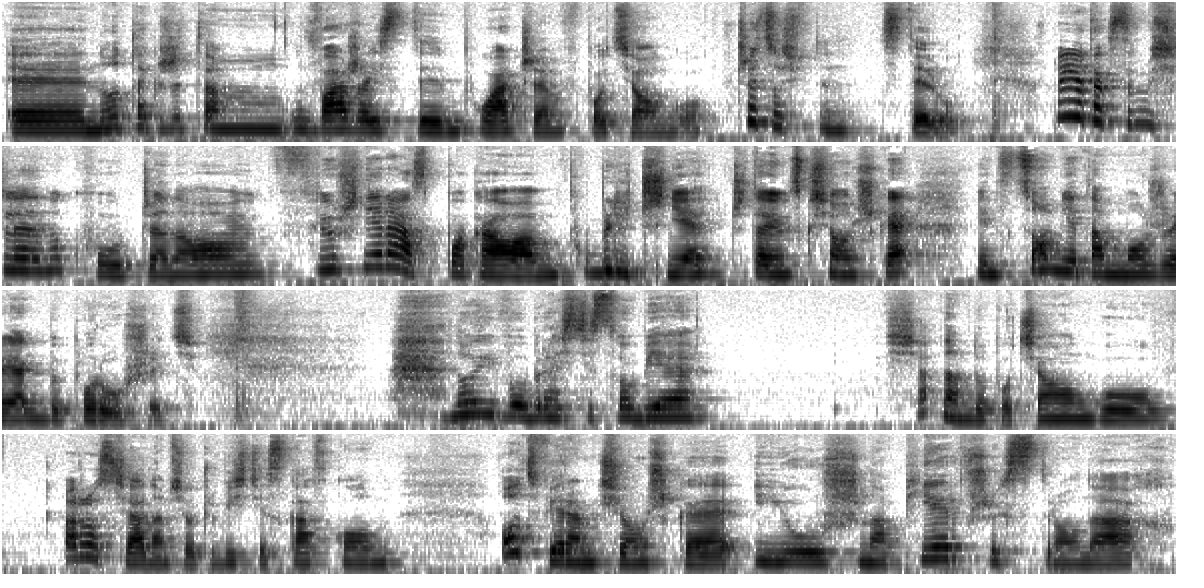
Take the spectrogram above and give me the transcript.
E, no, także tam uważaj z tym płaczem w pociągu, czy coś w tym stylu. No ja tak sobie myślę, no kurczę, no już nie raz płakałam publicznie czytając książkę, więc co mnie tam może jakby poruszyć? No i wyobraźcie sobie, wsiadam do pociągu, rozsiadam się oczywiście z kawką, otwieram książkę i już na pierwszych stronach,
